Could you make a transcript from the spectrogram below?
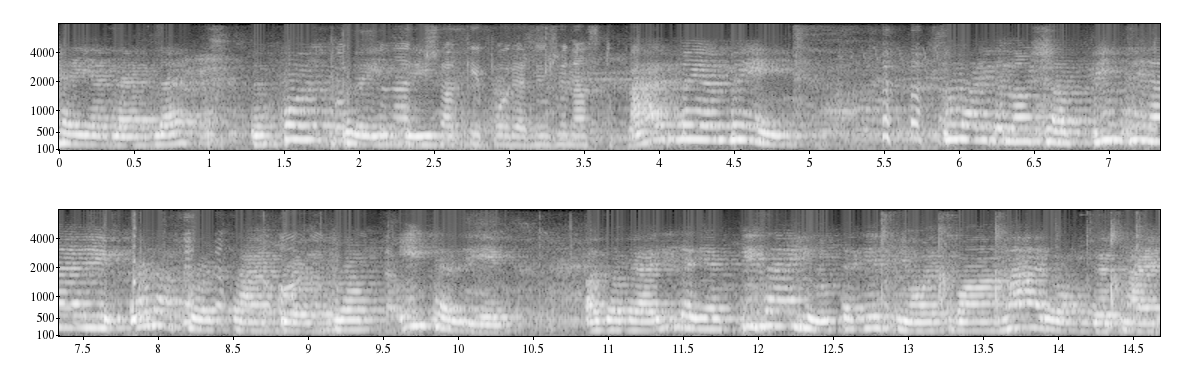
helyezett lett, the first place is. Armel Mays, tulajdonosa Picinelli Olaszországból from Italy. Az agár ideje 17,83, the time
